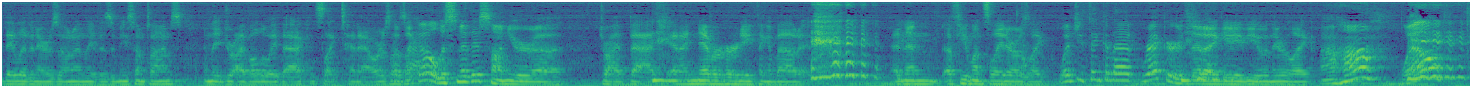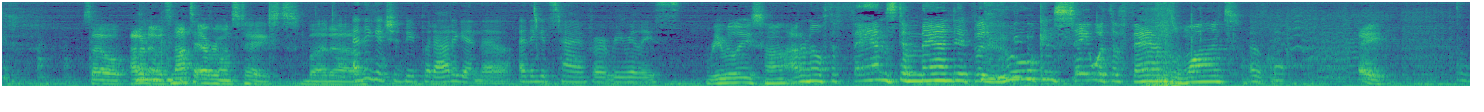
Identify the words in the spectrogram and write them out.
They live in Arizona, and they visit me sometimes, and they drive all the way back. It's like ten hours. I was like, oh, listen to this on your uh, drive back, and I never heard anything about it. and then a few months later, I was like, what'd you think of that record that I gave you? And they were like, uh huh. Well. So I don't know. It's not to everyone's tastes, but uh, I think it should be put out again, though. I think it's time for a re-release. Re-release, huh? I don't know if the fans demand it, but who can say what the fans want? Oh crap! Hey, Oh, sorry,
